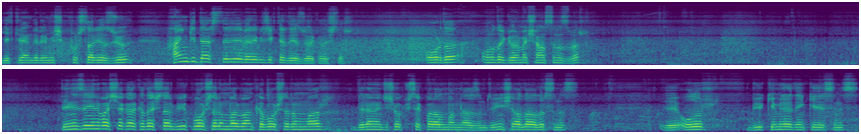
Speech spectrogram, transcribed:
yetkilendirilmiş kurslar yazıyor. Hangi dersleri verebilecekleri de yazıyor arkadaşlar. Orada onu da görme şansınız var. Denize yeni başlayacak arkadaşlar. Büyük borçlarım var, banka borçlarım var. Bir an önce çok yüksek para almam lazım diyor. İnşallah alırsınız. Ee, olur. Büyük gemilere denk gelirsiniz.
